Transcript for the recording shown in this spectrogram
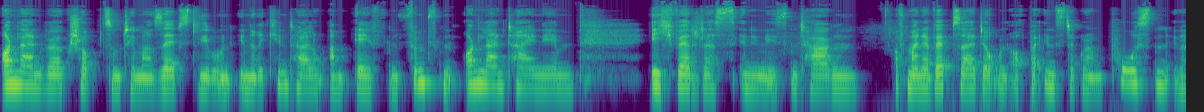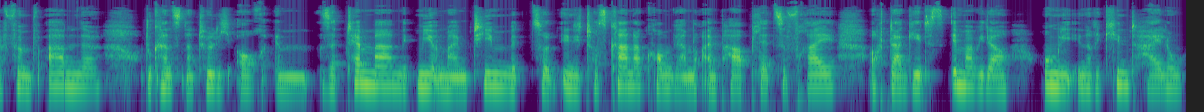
Online-Workshop zum Thema Selbstliebe und innere Kindheilung am 11.05. online teilnehmen. Ich werde das in den nächsten Tagen auf meiner Webseite und auch bei Instagram posten über fünf Abende. Du kannst natürlich auch im September mit mir und meinem Team mit in die Toskana kommen. Wir haben noch ein paar Plätze frei. Auch da geht es immer wieder um die innere Kindheilung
